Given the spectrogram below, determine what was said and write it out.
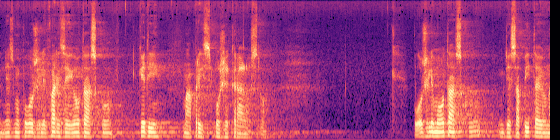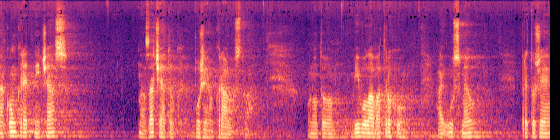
dnes mu položili farizeji otázku, kedy má prísť Božie kráľovstvo. Položili mu otázku, kde sa pýtajú na konkrétny čas, na začiatok Božieho kráľovstva. Ono to vyvoláva trochu aj úsmev, pretože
